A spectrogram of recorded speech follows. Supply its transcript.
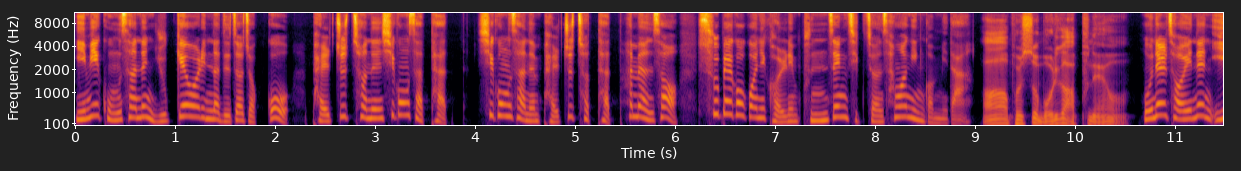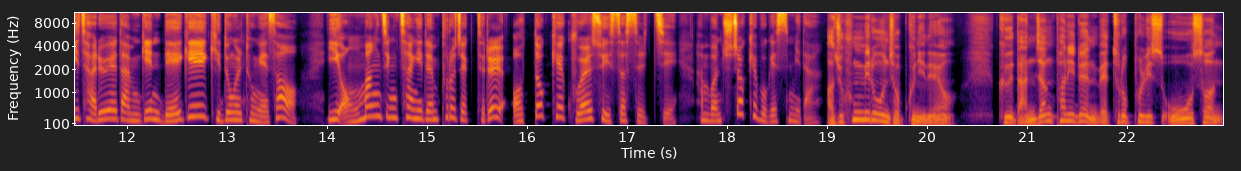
이미 공사는 6개월이나 늦어졌고 발주처는 시공사 탓, 시공사는 발주처 탓 하면서 수백억 원이 걸린 분쟁 직전 상황인 겁니다. 아, 벌써 머리가 아프네요. 오늘 저희는 이 자료에 담긴 4개의 기둥을 통해서 이 엉망진창이 된 프로젝트를 어떻게 구할 수 있었을지 한번 추적해 보겠습니다. 아주 흥미로운 접근이네요. 그 난장판이 된 메트로폴리스 5호선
